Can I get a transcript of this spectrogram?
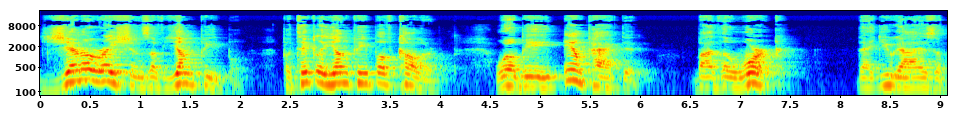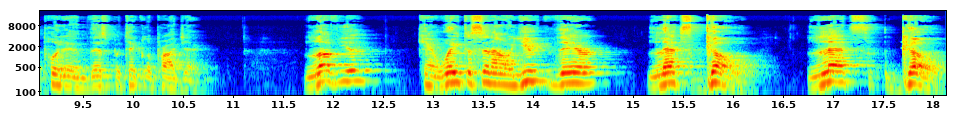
Generations of young people, particularly young people of color, will be impacted by the work that you guys have put in this particular project. Love you. Can't wait to send our youth there. Let's go. Let's go.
